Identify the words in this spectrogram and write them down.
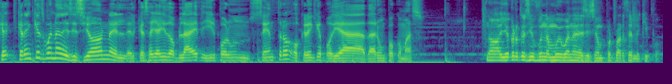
¿Qué- ¿Creen que es buena decisión el, el que se haya ido Blythe e ir por un centro o creen que podía dar un poco más? No, yo creo que sí fue una muy buena decisión por parte del equipo.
